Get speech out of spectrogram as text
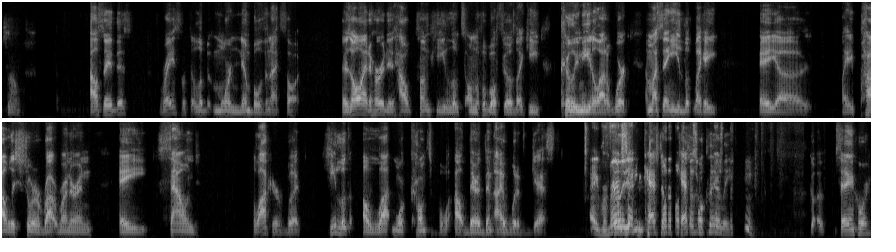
So I'll say this: Reyes looked a little bit more nimble than I thought. Because all I'd heard is how clunky he looks on the football field. Like he clearly need a lot of work. I'm not saying he looked like a a uh, like a polished sort of route runner and a sound blocker, but he looked a lot more comfortable out there than I would have guessed. Hey, Rivera Philly said didn't catch the catch the most ball physical players cleanly. on the team. Go, say again, Corey.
